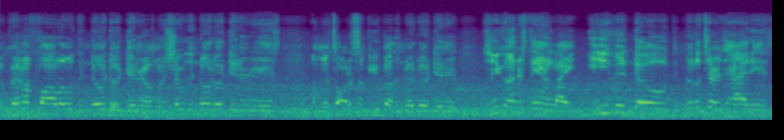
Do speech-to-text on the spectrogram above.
I'm gonna follow the no-do dinner. I'm gonna show you what the no-do dinner is. I'm gonna talk to some people about the no-do dinner. So you can understand, like, even though the military had is,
